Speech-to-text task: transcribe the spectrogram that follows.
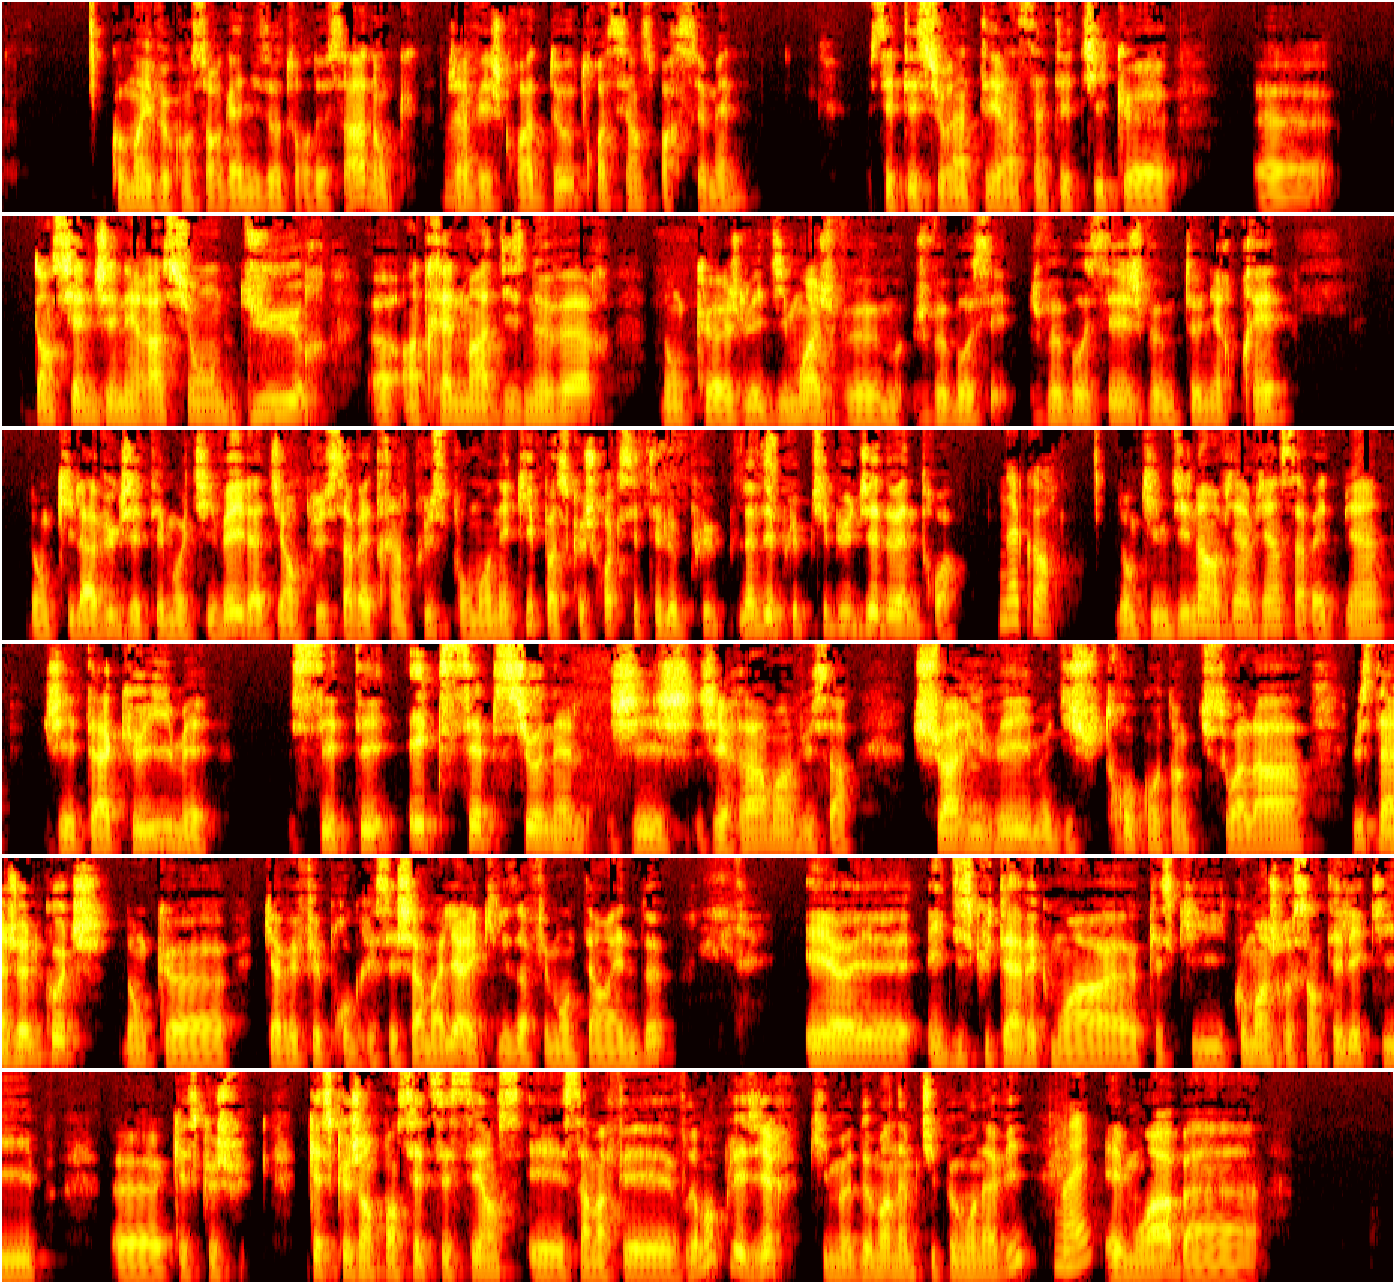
comment il veut qu'on s'organise autour de ça. Donc, j'avais, je crois, deux ou trois séances par semaine. C'était sur un terrain synthétique euh, euh, d'ancienne génération, dur, entraînement à 19 heures. Donc, je lui ai dit, moi, je veux, je veux bosser. Je veux bosser, je veux me tenir prêt. Donc il a vu que j'étais motivé, il a dit en plus ça va être un plus pour mon équipe parce que je crois que c'était le plus l'un des plus petits budgets de N3. D'accord. Donc il me dit non, viens viens, ça va être bien. J'ai été accueilli mais c'était exceptionnel. J'ai rarement vu ça. Je suis arrivé, il me dit je suis trop content que tu sois là. Lui c'était un jeune coach donc euh, qui avait fait progresser Chamalière et qui les a fait monter en N2. Et, euh, et il discutait avec moi, euh, qu'est-ce qui, comment je ressentais l'équipe, qu'est-ce que je, qu'est-ce que j'en pensais de ces séances et ça m'a fait vraiment plaisir qu'il me demande un petit peu mon avis. Et moi, ben,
